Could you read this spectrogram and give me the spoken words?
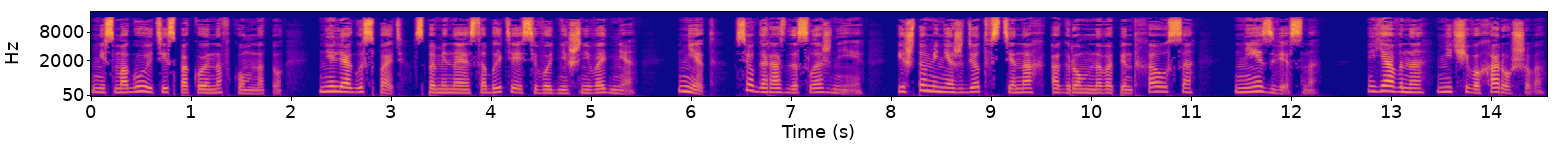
не смогу идти спокойно в комнату. Не лягу спать, вспоминая события сегодняшнего дня. Нет, все гораздо сложнее. И что меня ждет в стенах огромного пентхауса, неизвестно. Явно ничего хорошего.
